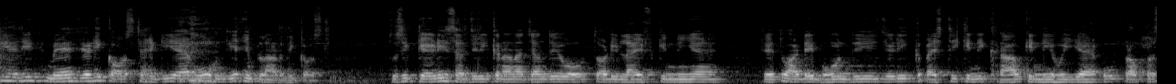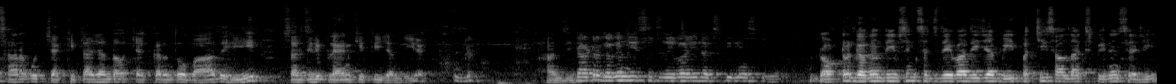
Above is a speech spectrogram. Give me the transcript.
ਕੀ ਹੈ ਜੀ? ਮੈਂ ਜਿਹੜੀ ਕਾਸਟ ਹੈਗੀ ਹੈ ਉਹ ਹੁੰਦੀ ਹੈ ਇੰਪਲਾਂਟ ਦੀ ਕਾਸਟ ਤੁਸੀਂ ਕਿਹੜੀ ਸਰਜਰੀ ਕਰਾਉਣਾ ਚਾਹੁੰਦੇ ਹੋ? ਤੁਹਾਡੀ ਲਾਈਫ ਕਿੰਨੀ ਹੈ? ਤੇ ਤੁਹਾਡੇ ਬੋਨ ਦੀ ਜਿਹੜੀ ਕਪੈਸਿਟੀ ਕਿੰਨੀ ਖਰਾਬ ਕਿੰਨੀ ਹੋਈ ਹੈ ਉਹ ਪ੍ਰੋਪਰ ਸਾਰਾ ਕੁਝ ਚੈੱਕ ਕੀਤਾ ਜਾਂਦਾ। ਉਹ ਚੈੱਕ ਕਰਨ ਤੋਂ ਬਾਅਦ ਹੀ ਸਰਜਰੀ ਪਲਾਨ ਕੀਤੀ ਜਾਂਦੀ ਹੈ। ਹਾਂਜੀ। ਡਾਕਟਰ ਗਗਨਦੀਪ ਸਚਦੇਵਾ ਜੀ ਦਾ ਐਕਸਪੀਰੀਅੰਸ ਕੀ ਹੈ? ਡਾਕਟਰ ਗਗਨਦੀਪ ਸਿੰਘ ਸਚਦੇਵਾ ਦੀ ਜੀ 20 25 ਸਾਲ ਦਾ ਐਕਸਪੀਰੀਅੰਸ ਹੈ ਜੀ।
